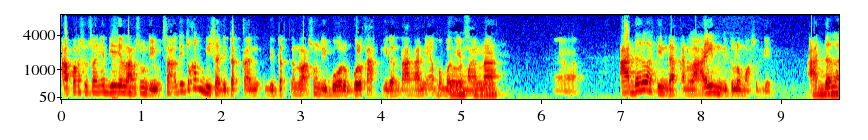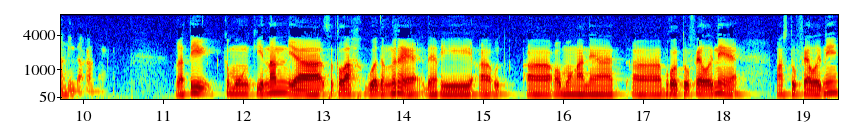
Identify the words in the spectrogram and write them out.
apa susahnya dia langsung di saat itu kan bisa ditekan ditekan langsung diborgol kaki dan tangannya apa Betul bagaimana. nah, adalah tindakan lain gitu loh maksudnya. Adalah hmm. tindakan lain. Berarti kemungkinan ya setelah gue denger ya dari uh, uh, omongannya uh, Bro Tufel ini ya Mas Tufel ini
